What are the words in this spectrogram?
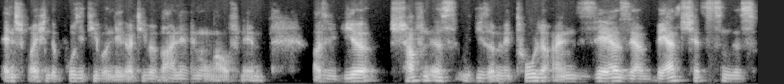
entsprechende positive und negative Wahrnehmung aufnehmen. Also wir schaffen es mit dieser Methode ein sehr, sehr wertschätzendes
